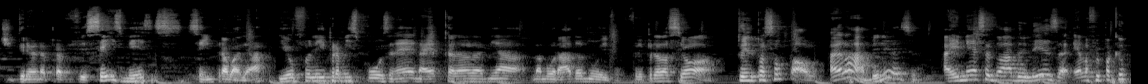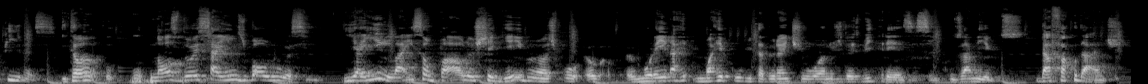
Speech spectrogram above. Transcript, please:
de grana para viver seis meses sem trabalhar. E eu falei para minha esposa, né? Na época ela era minha namorada noiva. Falei para ela assim: ó, tô indo pra São Paulo. Aí ela, ah, beleza. Aí nessa do ah, beleza, ela foi para Campinas. Então nós dois saímos de Bauru, assim. E aí, lá em São Paulo, eu cheguei, Bruno, tipo, eu, eu morei na, numa república durante o ano de 2013, assim, com os amigos da faculdade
